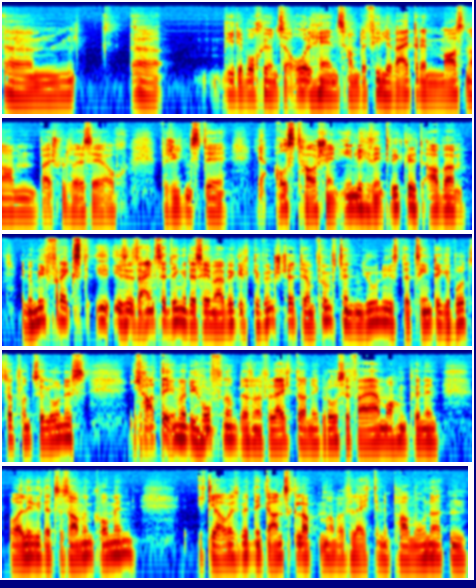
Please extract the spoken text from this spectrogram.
ähm, äh, jede Woche unser All Hands, haben da viele weitere Maßnahmen, beispielsweise auch verschiedenste ja, Austausche und ähnliches entwickelt. Aber wenn du mich fragst, ist es eins der Dinge, das ich mir wirklich gewünscht hätte. Am 15. Juni ist der 10. Geburtstag von Zelonis. Ich hatte immer die mhm. Hoffnung, dass wir vielleicht da eine große Feier machen können, wo alle wieder zusammenkommen. Ich glaube, es wird nicht ganz klappen, aber vielleicht in ein paar Monaten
